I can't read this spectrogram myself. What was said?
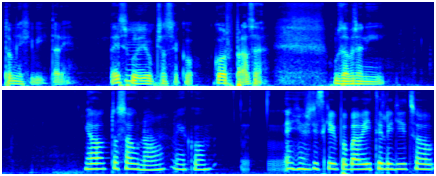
To mě chybí tady. Tady jsou Hmm. lidi občas jako, kor v Praze, uzavřený. Jo, to jsou, no, jako, mě vždycky pobaví ty lidi, co,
